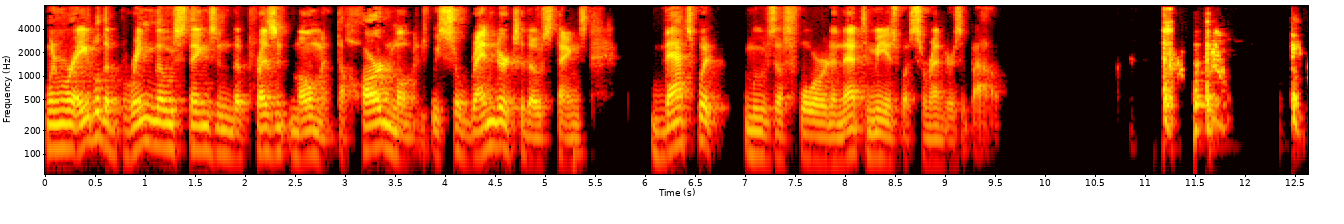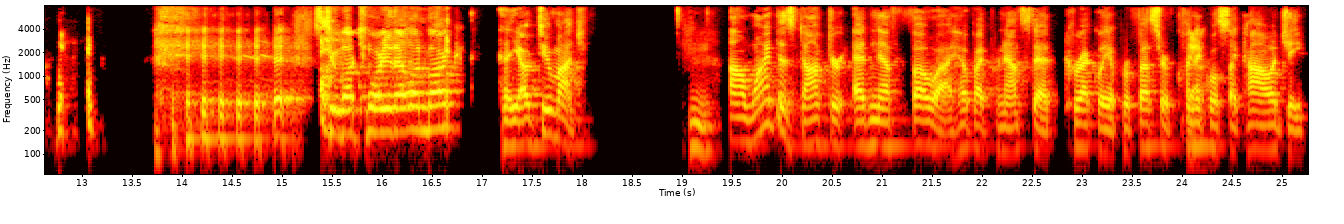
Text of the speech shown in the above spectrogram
when we're able to bring those things in the present moment, the hard moments, we surrender to those things. That's what moves us forward. And that to me is what surrender is about. it's too much for you, that one, Mark? Yeah, too much. Hmm. Uh, why does Dr. Edna Foa, I hope I pronounced that correctly, a professor of clinical yeah. psychology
